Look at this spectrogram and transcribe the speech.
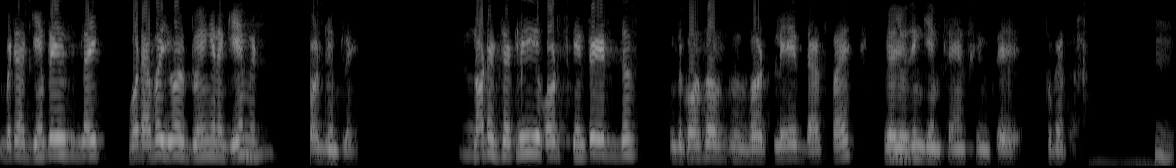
but yeah, gameplay is like whatever you are doing in a game. It's hmm called gameplay. Oh, Not exactly about screenplay. It's just because of wordplay. That's why we are hmm using gameplay and screenplay together. Hmm.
